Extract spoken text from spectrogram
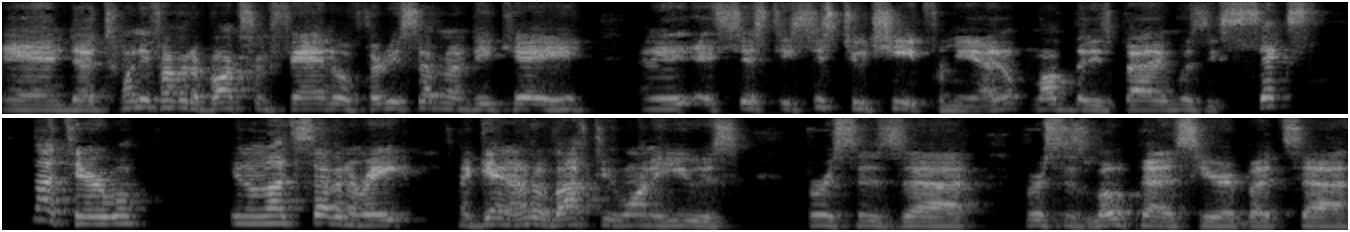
And uh, 2500 bucks on FanDuel, 37 on DK. I mean, it's just he's just too cheap for me. I don't love that he's bad. Was he sixth? Not terrible you know, not seven or eight. Again, another lefty you want to use versus uh, versus Lopez here. But uh,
